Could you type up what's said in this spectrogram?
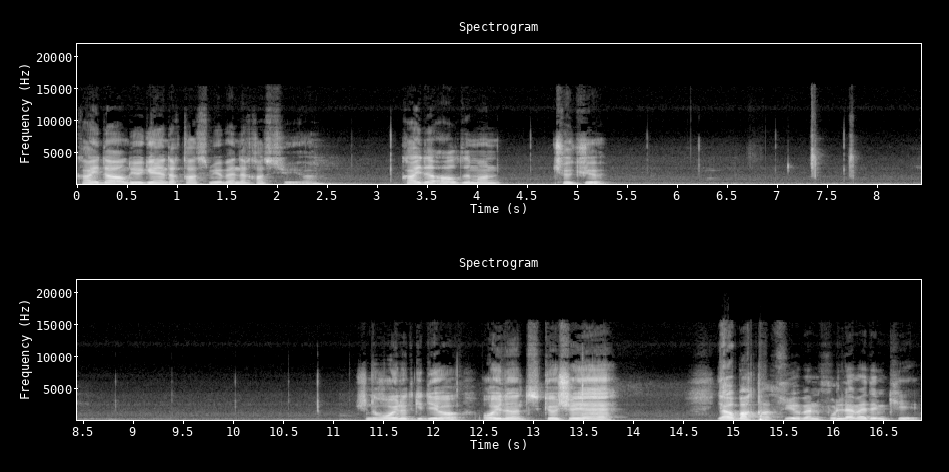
Kayda alıyor gene de kasmıyor bende kasıyor ya. Kayda aldığım an çöküyor. Şimdi Hoyland gidiyor. Hoyland köşeye. Ya bak kasıyor ben fullemedim ki.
